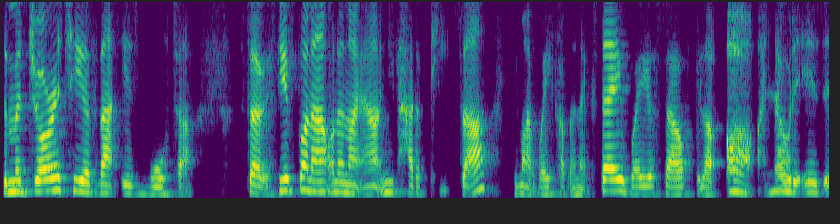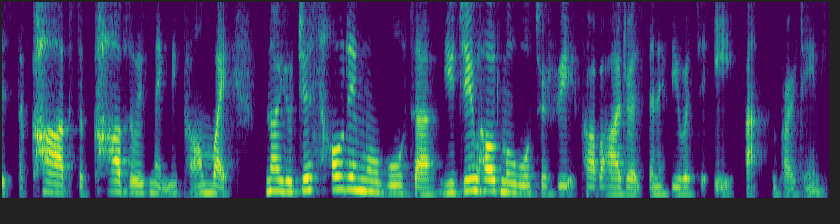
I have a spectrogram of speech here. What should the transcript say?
The majority of that is water. So if you've gone out on a night out and you've had a pizza, you might wake up the next day, weigh yourself, be like, oh, I know what it is. It's the carbs. The carbs always make me put on weight. No, you're just holding more water. You do hold more water if you eat carbohydrates than if you were to eat fats and proteins.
